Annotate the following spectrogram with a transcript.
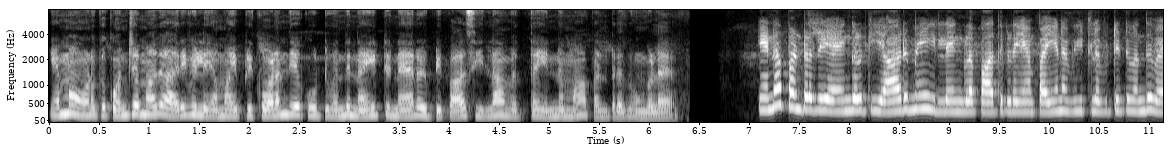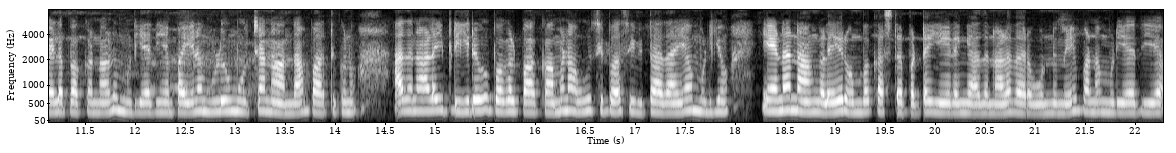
ஏம்மா உனக்கு கொஞ்சமாவது அறிவில்லையாம்மா இப்படி குழந்தைய கூட்டு வந்து நைட்டு நேரம் இப்படி பாசி இல்லாமல் வைத்தா என்னம்மா பண்ணுறது உங்களை? என்ன பண்ணுறது எங்களுக்கு யாருமே இல்லை. எங்களை பார்த்துக்கிட. என் பையனை வீட்டில் விட்டுட்டு வந்து வேலை பார்க்கனாலும் முடியாது. என் பையனை முழு மூச்சாக நான் தான் பார்த்துக்கணும். அதனால் இப்படி இரவு பகல் பார்க்காம நான் ஊசி பாசி விற்றாதாயா முடியும்? ஏன்னா நாங்களே ரொம்ப கஷ்டப்பட்ட ஏழைங்க. அதனால் வேறு ஒன்றுமே பண்ண முடியாதியா?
